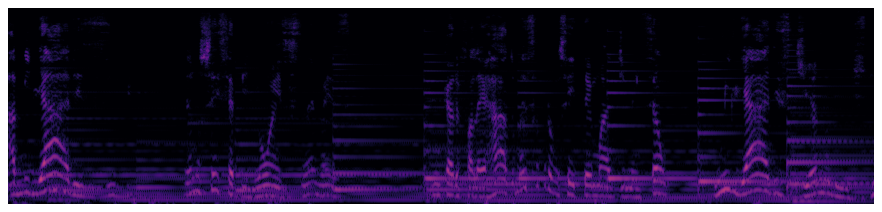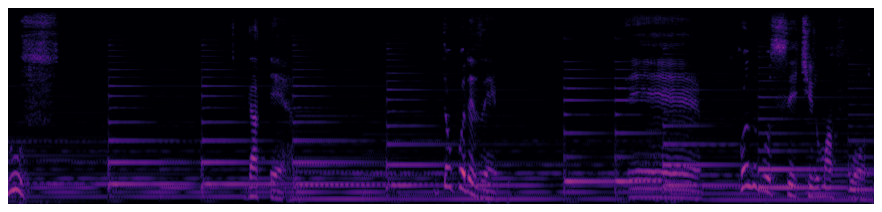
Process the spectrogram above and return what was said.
a milhares eu não sei se é bilhões, né, mas não quero falar errado, mas só para você ter uma dimensão, milhares de anos-luz da Terra. Então, por exemplo, é, quando você tira uma foto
